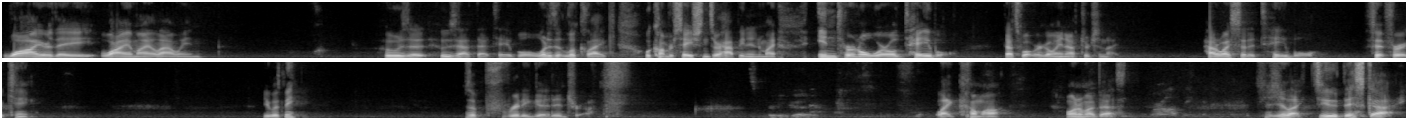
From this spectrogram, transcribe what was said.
Why are they? Why am I allowing? Who's it? Who's at that table? What does it look like? What conversations are happening in my internal world table? That's what we're going after tonight. How do I set a table fit for a king? You with me? It's a pretty good intro. It's pretty good. Like, come on. One of my best. We're all thinking. You're like, dude, this guy.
